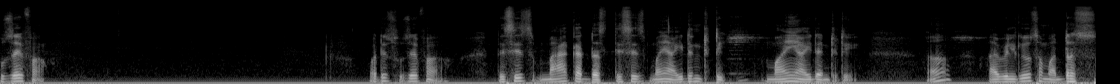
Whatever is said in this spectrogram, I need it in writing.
Huzefa. What is Huzefa? This is MAC address. This is my identity. My identity. Uh, I will give some address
